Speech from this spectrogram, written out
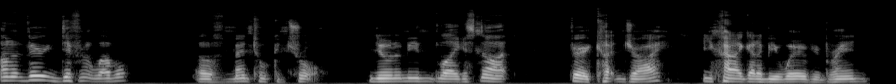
on a very different level of mental control. You know what I mean? Like it's not very cut and dry. You kind of got to be aware of your brain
